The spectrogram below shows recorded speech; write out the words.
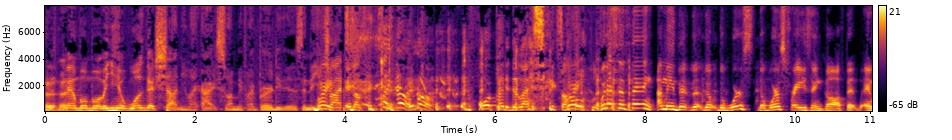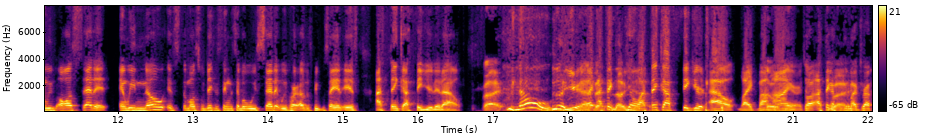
just uh-huh. bam, boom, boom, and you hit one good shot, and you're like, all right, so I mean, if I birdie this, and then you Right. try and stuff. It's like, no, bro, you four putted the last six right. But that's the thing. I mean, the, the the the worst the worst phrase in golf that, and we've all said it, and we know it's the most ridiculous thing to say, but we've said it. We've heard other people say it. Is I think I figured it out. Right. No, No, you haven't. I think, No, yo, I think I figured out like my No. irons, or I think I figured Right. my drive,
